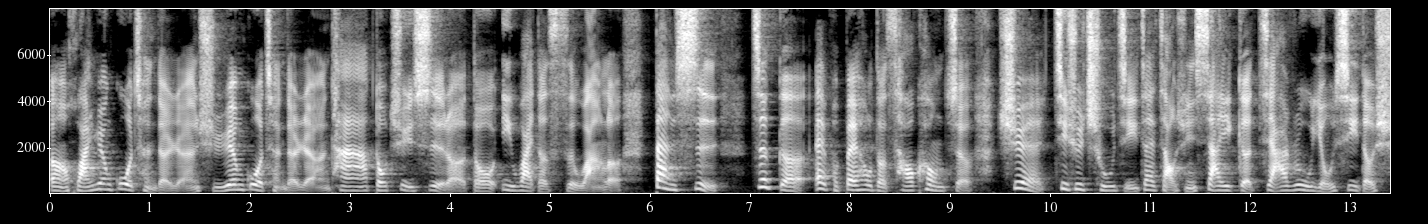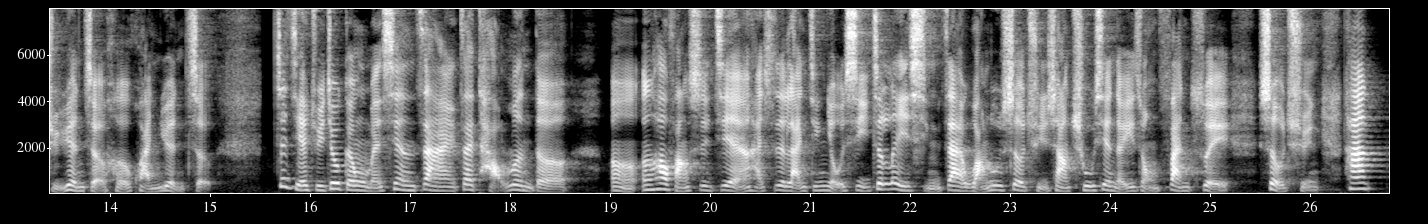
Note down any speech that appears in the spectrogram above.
呃还愿过程的人、许愿过程的人，他都去世了，都意外的死亡了。但是这个 App 背后的操控者却继续出击，在找寻下一个加入游戏的许愿者和还愿者。这结局就跟我们现在在讨论的。嗯，N 号房事件还是蓝鲸游戏这类型在网络社群上出现的一种犯罪社群，它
